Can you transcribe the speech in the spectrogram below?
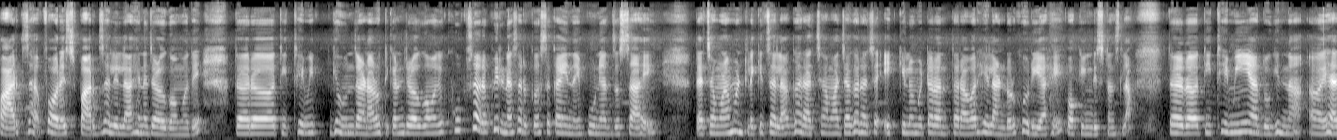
पार्क झा फॉरेस्ट पार्क झालेलं आहे ना जळगावमध्ये. तर तिथे मी घेऊन जाणार होती. कारण जळगावमध्ये खूप सारं फिरण्यासारखं असं काही नाही. पुण्यात जसं आहे. त्याच्यामुळे म्हटलं की चला घराच्या माझ्या घराच्या एक किलोमीटर अंतरावर हे लांडोर खोरी आहे वॉकिंग डिस्टन्सला तर तिथे मी या दोघींना ह्या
